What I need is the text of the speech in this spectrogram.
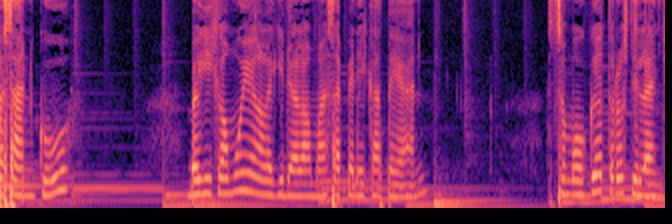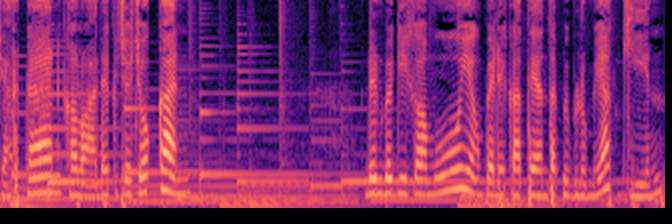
Pesanku, bagi kamu yang lagi dalam masa PDKT-an, semoga terus dilancarkan kalau ada kecocokan. Dan bagi kamu yang PDKT-an tapi belum yakin,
